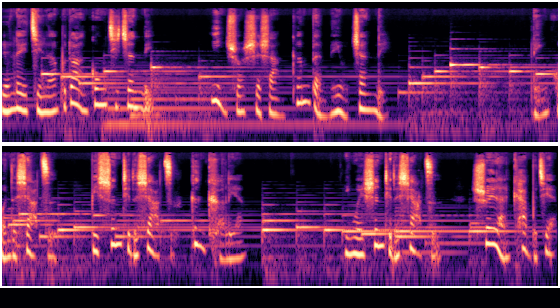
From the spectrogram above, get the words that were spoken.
人类竟然不断攻击真理，硬说世上根本没有真理。灵魂的下子比身体的下子更可怜，因为身体的下子虽然看不见，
